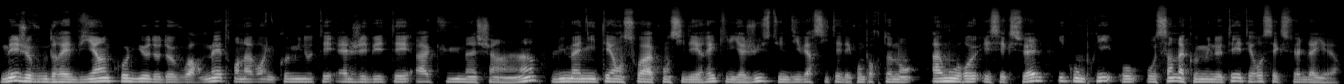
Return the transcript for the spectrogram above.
mais je voudrais bien qu'au lieu de devoir mettre en avant une communauté LGBT, AQ, machin, l'humanité en soit à considérer qu'il y a juste une diversité des comportements amoureux et sexuels, y compris au sein de la communauté hétérosexuelle d'ailleurs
